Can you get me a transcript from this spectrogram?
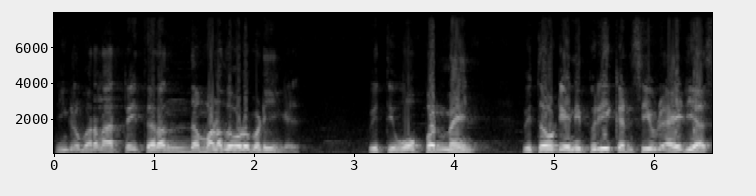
நீங்கள் வரலாற்றை திறந்த மனதோடு படியுங்கள். With open mind without any preconceived ideas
